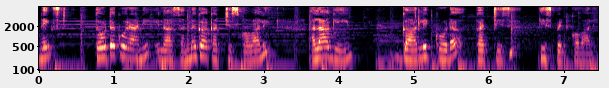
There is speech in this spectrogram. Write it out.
నెక్స్ట్ తోటకూరని ఇలా సన్నగా కట్ చేసుకోవాలి. అలాగే గార్లిక్ కూడా కట్ చేసి తీసి పెట్టుకోవాలి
